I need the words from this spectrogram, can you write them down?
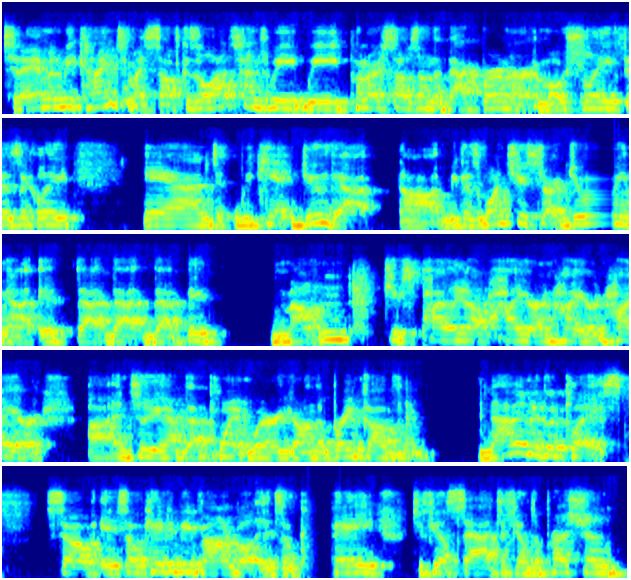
today i'm going to be kind to myself because a lot of times we we put ourselves on the back burner emotionally physically and we can't do that uh, because once you start doing that it that that that big mountain keeps piling up higher and higher and higher uh, until you have that point where you're on the brink of not in a good place. So it's okay to be vulnerable. It's okay to feel sad to feel depression.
